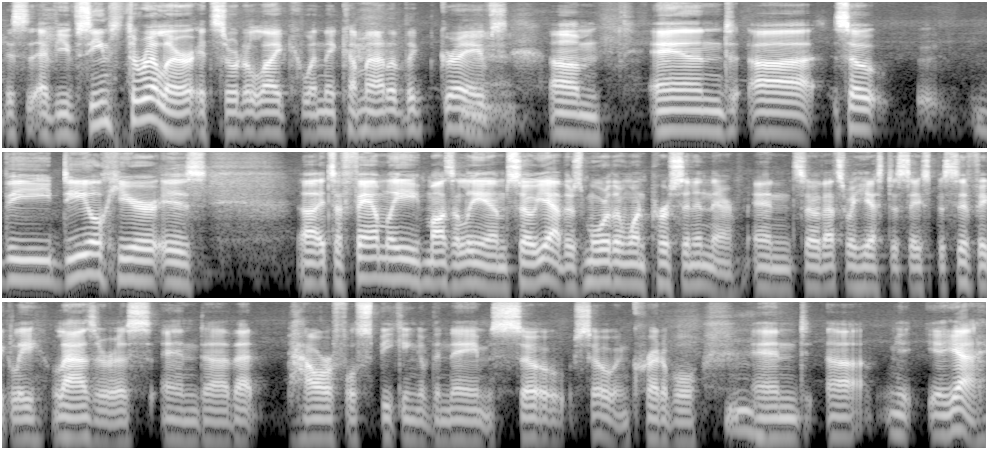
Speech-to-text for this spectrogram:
This, if you've seen Thriller, it's sort of like when they come out of the graves. Um, and uh, so the deal here is uh, it's a family mausoleum. So yeah, there's more than one person in there, and so that's why he has to say specifically Lazarus, and uh, that powerful speaking of the name is so so incredible. And uh, yeah,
